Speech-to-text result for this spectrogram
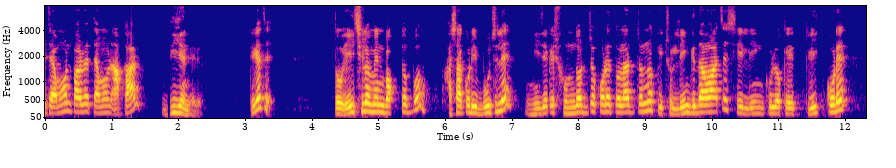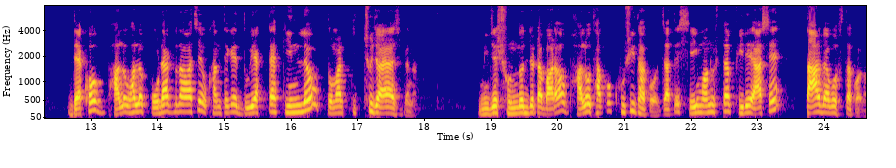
যেমন পারবে তেমন আকার দিয়ে নেবে। ঠিক আছে? তো এই ছিল মেন বক্তব্য। আশা করি বুঝলে, নিজেকে সৌন্দর্য করে তোলার জন্য কিছু লিঙ্ক দেওয়া আছে, সেই লিঙ্কগুলোকে ক্লিক করে দেখো, ভালো ভালো প্রোডাক্ট দেওয়া আছে, ওখান থেকে দুই একটা কিনলেও তোমার কিচ্ছু যায় আসবে না। নিজের সৌন্দর্যটা বাড়াও, ভালো থাকো, খুশি থাকো, যাতে সেই মানুষটা ফিরে আসে, তার ব্যবস্থা করো।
